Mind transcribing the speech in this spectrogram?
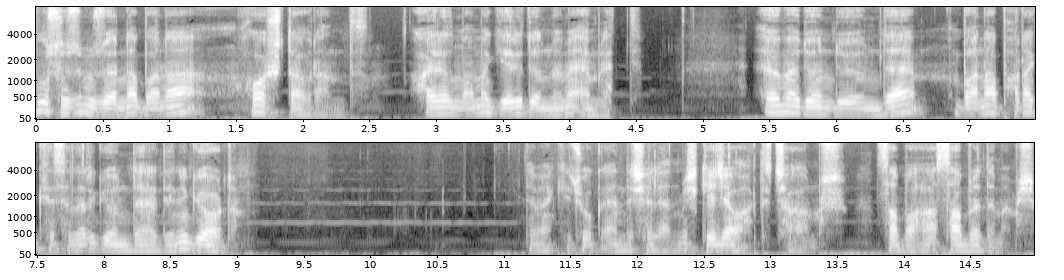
bu sözüm üzerine bana hoş davrandı. Ayrılmamı geri dönmemi emretti. Evime döndüğümde bana para keseleri gönderdiğini gördüm. Demek ki çok endişelenmiş. Gece vakti çağırmış. Sabaha sabredememiş.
